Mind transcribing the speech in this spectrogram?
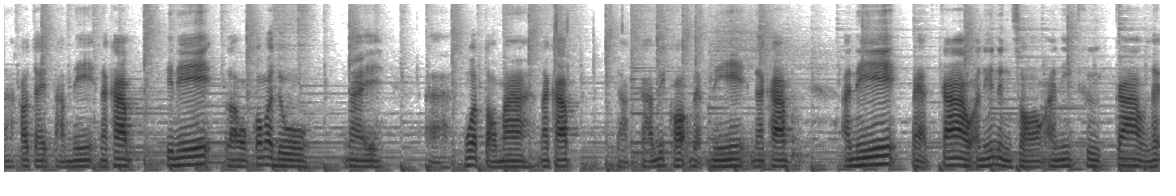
นะเข้าใจตามนี้นะครับ ทีนี้เราก็มาดูในงวดต่อมานะครับ จากการวิเคราะห์แบบนี้นะครับ อันนี้ 89 อันนี้ 12 อันนี้คือ 9 และ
